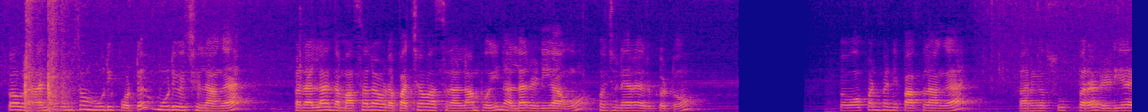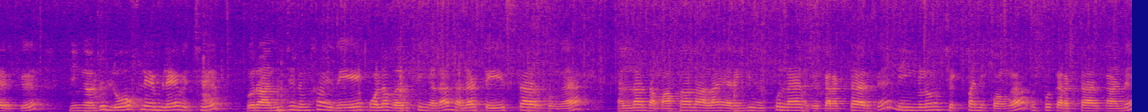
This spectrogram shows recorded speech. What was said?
இப்போ ஒரு அஞ்சு நிமிஷம் மூடி போட்டு மூடி வச்சிடலாங்க. இப்போ நல்லா அந்த மசாலாவோட பச்சை வாசனைலாம் போய் நல்லா ரெடி ஆகும். கொஞ்சம் நேரம் இருக்கட்டும். இப்போ ஓப்பன் பண்ணி பார்க்கலாங்க. பாருங்கள் சூப்பராக ரெடியாக இருக்குது நீங்கள் வந்து லோ ஃப்ளேம்லேயே வச்சு ஒரு அஞ்சு நிமிஷம் இதே போல் வறுத்திங்கன்னா நல்லா டேஸ்ட்டாக இருக்குங்க. நல்லா அந்த மசாலாலாம் இறங்கி உப்புலாம் எனக்கு கரெக்டாக இருக்குது நீங்களும் செக் பண்ணிக்கோங்க உப்பு கரெக்டாக இருக்கான்னு.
